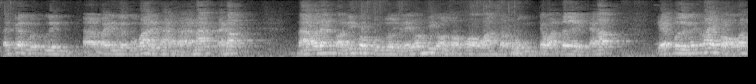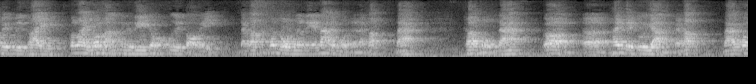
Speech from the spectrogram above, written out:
และเครื่องมือปืนไปในเมืองหมู่บ้านหรือทางสาธารณะนะครับนะเพราะฉะนั้นตอนนี้ควบคุมตัวอยู่ในท้องที่ของสพวังสะพุงจังหวัดเลยนะครับ เดี๋ยวปืนก็จะไล่ต่อว่าเป็นปืนใครก็ไล่ย้อนหลังเป็นคดีเจ้าของปืนต่ออีก นะครับก็โดนเนรหน้าไปหมดนะครับนะนะครับผมนะก็ให้เป็นตัวอย่างนะครับนะก็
